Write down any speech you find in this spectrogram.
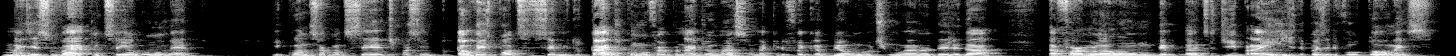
mas isso vai acontecer em algum momento. E quando isso acontecer, tipo assim, talvez pode ser muito tarde, como foi para o Nigel Mansell, né, que ele foi campeão no último ano dele da, da Fórmula 1 de, antes de ir para a Indy, depois ele voltou, mas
